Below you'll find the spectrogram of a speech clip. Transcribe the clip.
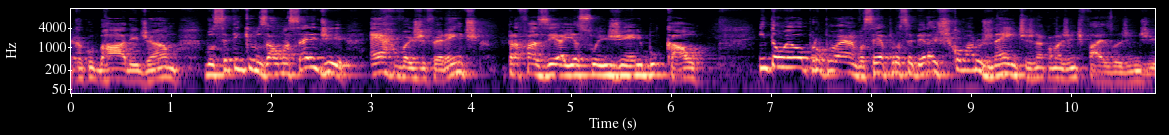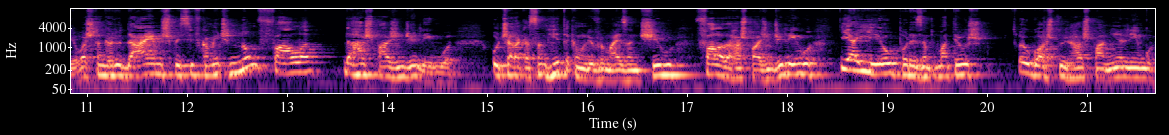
Kakubhada e Jam. Você tem que usar uma série de ervas diferentes para fazer aí a sua higiene bucal. Então eu é, você ia proceder a escovar os dentes, né, como a gente faz hoje em dia. O Ashtanga especificamente não fala da raspagem de língua. O Charaka Samhita, que é um livro mais antigo, fala da raspagem de língua. E aí eu, por exemplo, Mateus, eu gosto de raspar minha língua,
